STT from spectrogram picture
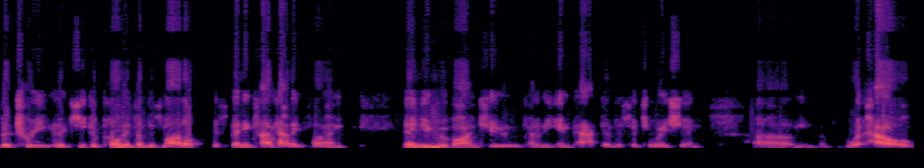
the, tree, the key components of this model is spending time having fun. Then you move on to kind of the impact of the situation Um, what how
